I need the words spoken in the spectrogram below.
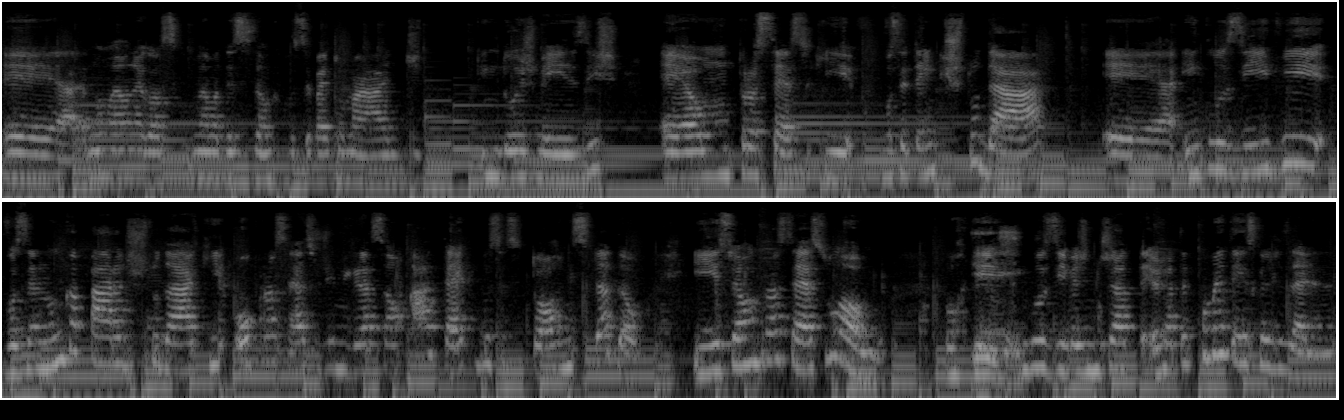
É, não é um negócio, não é uma decisão que você vai tomar de, em dois meses. É um processo que você tem que estudar, é, inclusive, você nunca para de estudar aqui o processo de imigração até que você se torne cidadão. E isso é um processo longo, porque, isso. inclusive, a gente já, eu já até comentei isso com a Gisele, né?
